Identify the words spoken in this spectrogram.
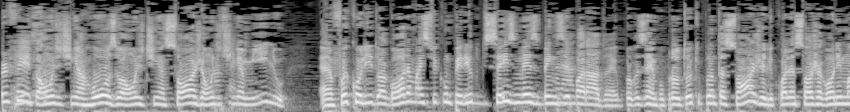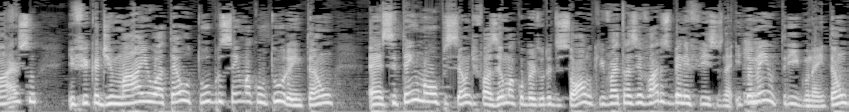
Perfeito, é aonde tinha arroz, ou aonde tinha soja, onde ah, tinha certo. milho, é, foi colhido agora, mas fica um período de seis meses bem Parado. separado. Né? Por exemplo, o produtor que planta soja, ele colhe a soja agora em março e fica de maio até outubro sem uma cultura. Então, é, se tem uma opção de fazer uma cobertura de solo que vai trazer vários benefícios, né? E Sim. também o trigo, né? Então,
